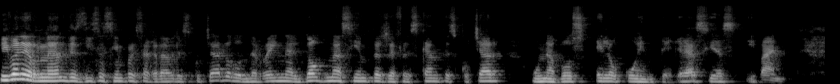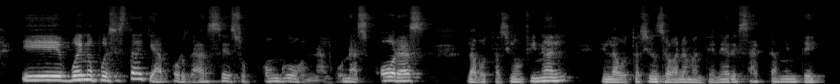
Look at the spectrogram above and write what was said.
Iván Hernández dice siempre es agradable escucharlo, donde reina el dogma, siempre es refrescante escuchar una voz elocuente. Gracias, Iván. Eh, bueno, pues está ya por darse, supongo, en algunas horas la votación final en la votación se van a mantener exactamente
